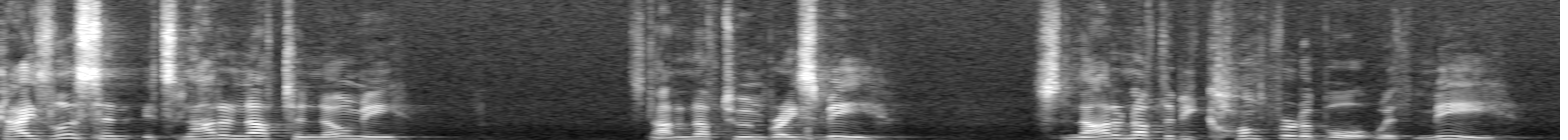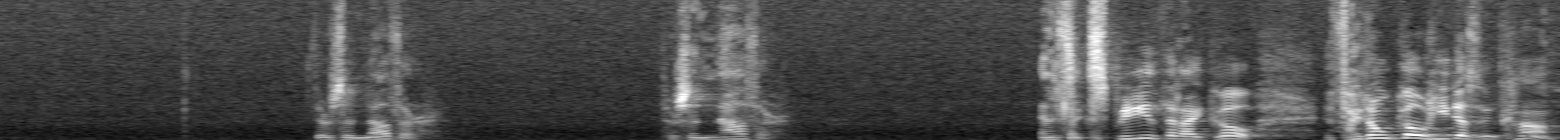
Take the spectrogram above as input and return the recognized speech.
Guys, listen, it's not enough to know me, it's not enough to embrace me. It's not enough to be comfortable with me. There's another. There's another. And it's expedient that I go. If I don't go, he doesn't come.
